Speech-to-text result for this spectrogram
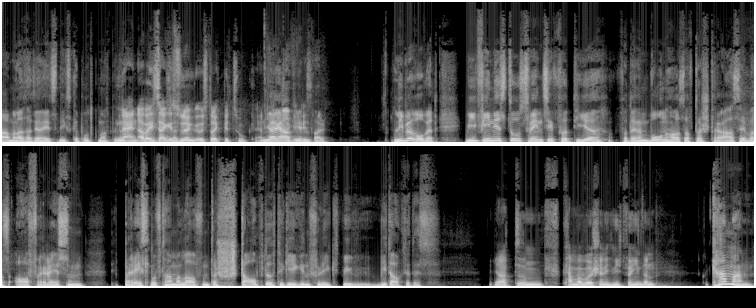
Parmalat hat ja jetzt nichts kaputt gemacht. Nein, aber ich sage jetzt nur einen Österreich-Bezug. Ja, ja, auf jeden. Fall. Lieber Robert, wie findest du es, wenn sie vor dir, vor deinem Wohnhaus auf der Straße was aufreißen, die Presslufthammer laufen, der Staub durch die Gegend fliegt? Wie, wie taugt dir das? Ja, dann kann man wahrscheinlich nicht verhindern. Kann man,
